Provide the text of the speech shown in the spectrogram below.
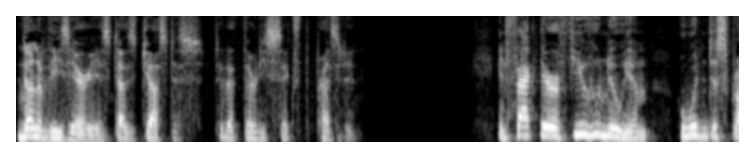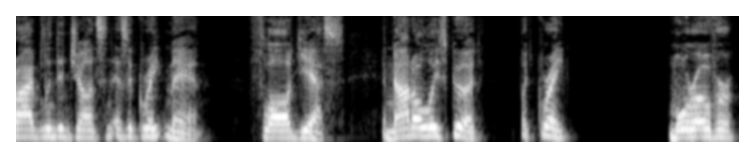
None of these areas does justice to the 36th president. In fact, there are few who knew him who wouldn't describe Lyndon Johnson as a great man. Flawed, yes, and not always good, but great. Moreover,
